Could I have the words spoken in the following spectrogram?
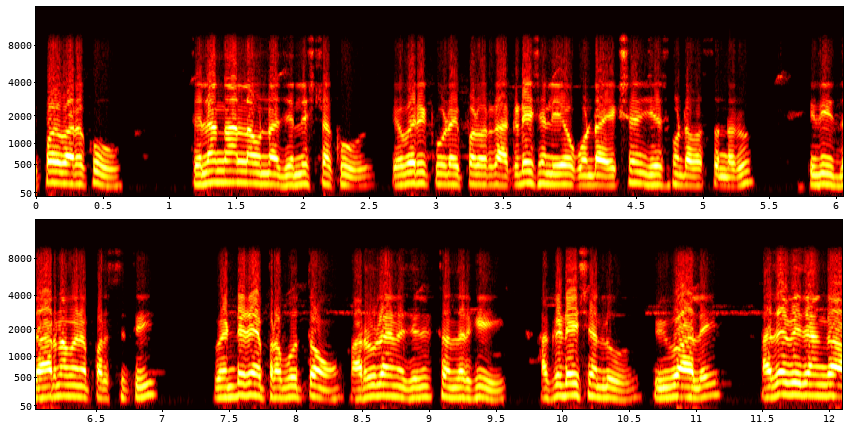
ఇప్పటి వరకు తెలంగాణలో ఉన్న జర్నలిస్టులకు ఎవరికి కూడా ఇప్పటివరకు అక్రిడేషన్ ఇవ్వకుండా ఎక్స్చేంజ్ చేసుకుంటూ వస్తున్నారు. ఇది దారుణమైన పరిస్థితి. వెంటనే ప్రభుత్వం అర్హులైన జర్నలిస్టులందరికీ అక్రిడేషన్లు ఇవ్వాలి. అదేవిధంగా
